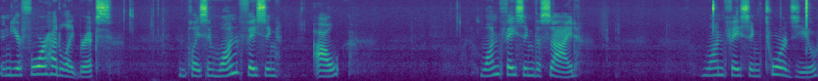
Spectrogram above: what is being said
into your four headlight bricks and placing one facing out one facing the side, one facing towards you,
